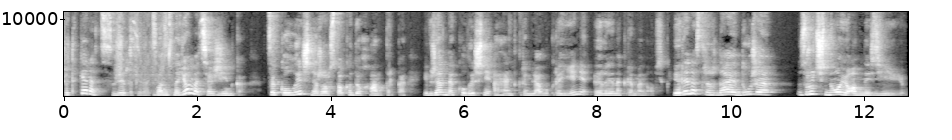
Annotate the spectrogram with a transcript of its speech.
Що таке рацизм? Що таке рацизм? Вам знайома ця жінка? Це колишня жорстока дохантерка і вже не колишній агент Кремля в Україні Ірина Кременовська. Ірина страждає дуже зручною амнезією.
